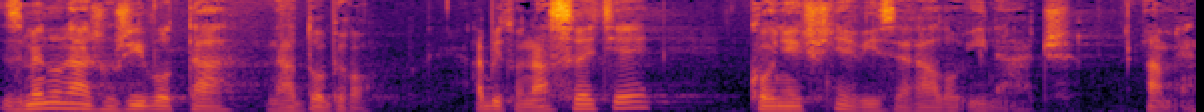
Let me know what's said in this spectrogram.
zmenu nášho života na dobro, aby to na svete konečne vyzeralo ináč. Amen.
